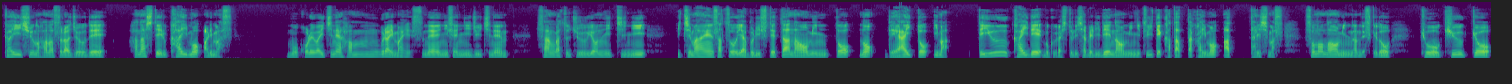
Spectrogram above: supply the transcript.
回週の話すラジオで話している回もあります。もうこれは1年半ぐらい前ですね。2021年3月14日に1万円札を破り捨てたナオミンとの出会いと今っていう回で僕が一人喋りでナオミンについて語った回もあったりします。そのナオミンなんですけど、今日急遽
